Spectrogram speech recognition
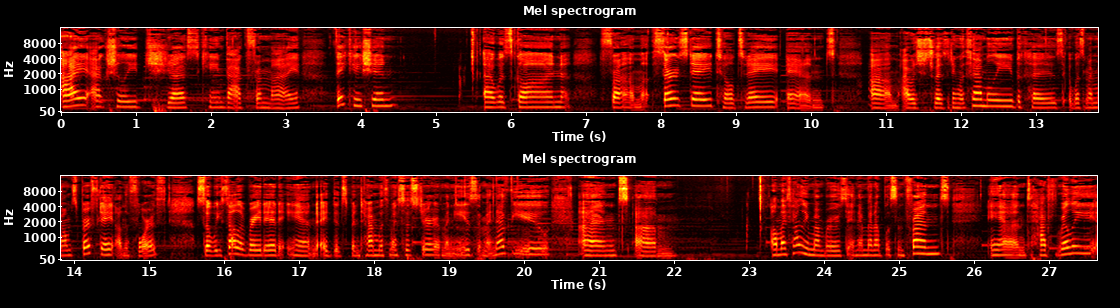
I actually just came back from my vacation. I was gone from Thursday till today, and um, I was just visiting with family because it was my mom's birthday on the 4th. So we celebrated, and I did spend time with my sister, and my niece, and my nephew, and um, all my family members. And I met up with some friends and had really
